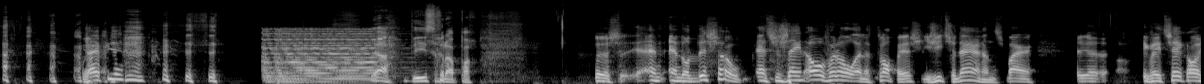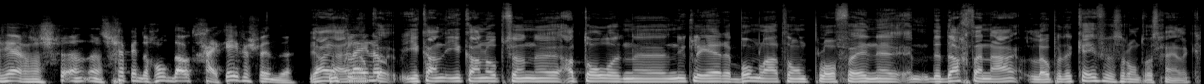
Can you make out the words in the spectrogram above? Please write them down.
Begrijp je? ja, die is grappig. Dus, en, en dat is zo. En ze zijn overal. En het knap is, je ziet ze nergens. Maar eh, ik weet zeker, als je ergens een, een, schep in de grond duwt, ga je kevers vinden. Ja, ja en klein ook, eh, je, kan, je kan op zo'n eh, atol een nucleaire bom laten ontploffen. En de dag daarna lopen de kevers rond waarschijnlijk.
